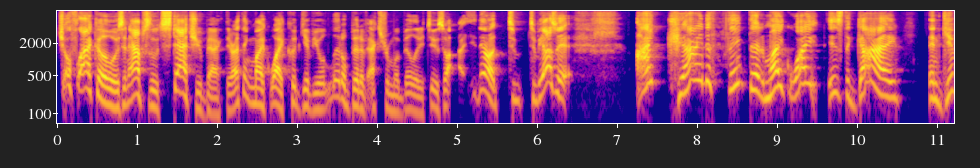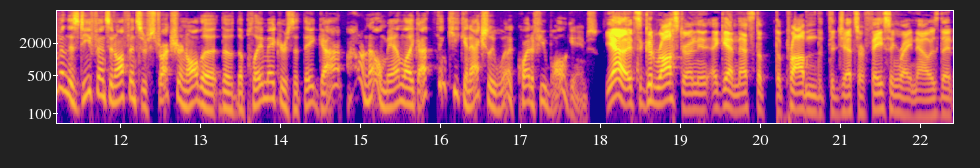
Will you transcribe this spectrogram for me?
Joe Flacco is an absolute statue back there. I think Mike White could give you a little bit of extra mobility too. So, you know, to, to be honest with you, I kind of think that Mike White is the guy. And given this defense and offensive structure and all the, the the playmakers that they got, I don't know, man. Like I think he can actually win a, quite a few ball games. Yeah, it's a good roster, and uh, again, that's the the problem that the Jets are facing right now is that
